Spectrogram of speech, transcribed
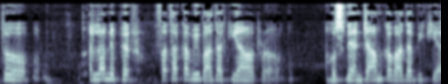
تو اللہ نے پھر فتح کا بھی وعدہ کیا اور حسن انجام کا وعدہ بھی کیا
